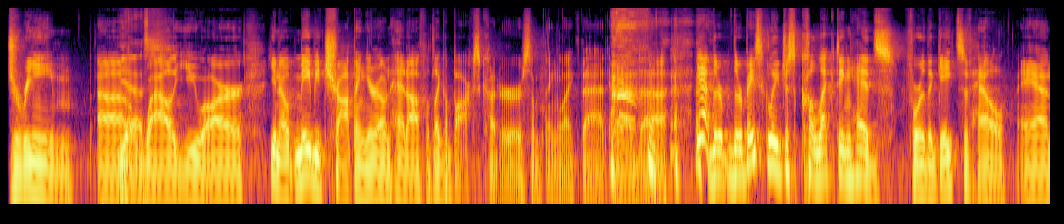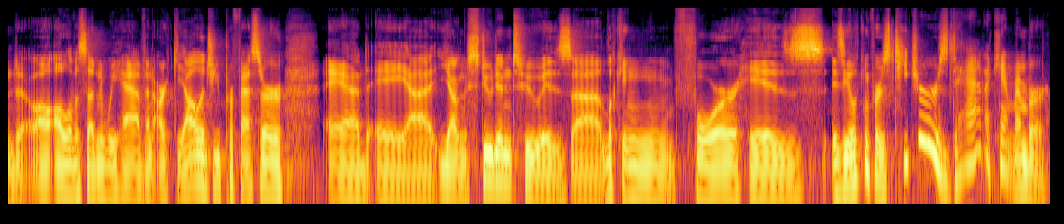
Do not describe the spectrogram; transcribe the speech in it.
dream uh, Yes. while you are, you know, maybe chopping your own head off with like a box cutter or something like that. And uh, yeah, they're they're basically just collecting heads for the gates of hell. And all, all of a sudden, we have an archaeology professor and a uh, young student who is uh, looking for his. Is he looking for his teacher or his dad? I can't remember.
